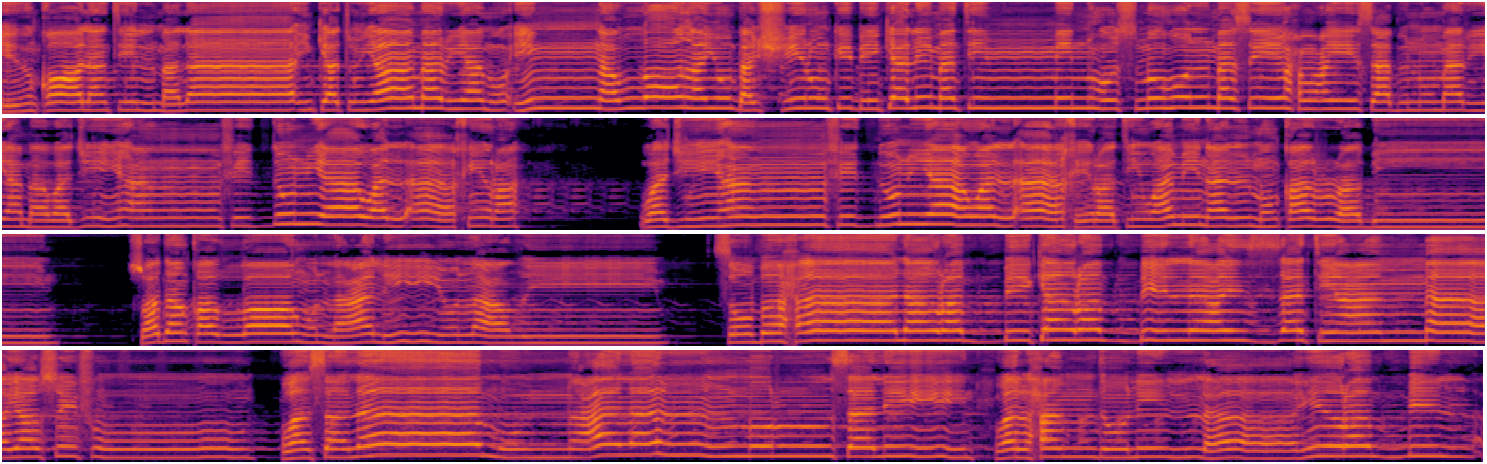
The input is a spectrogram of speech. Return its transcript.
إذ قالت الملائكة يا مريم إن الله يبشرك بكلمة منه اسمه المسيح عيسى ابن مريم وجيها في الدنيا والآخرة. وجيها في الدنيا والآخرة ومن المقربين. صدق الله العلي العظيم. سبحان ربك رب العزة عما يصفون. وسلام المرسلين والحمد لله رب العالمين.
